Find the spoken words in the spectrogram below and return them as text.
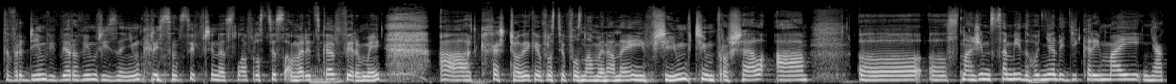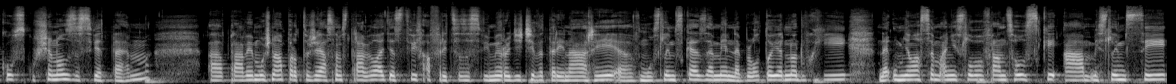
tvrdým výběrovým řízením, který jsem si přinesla prostě z americké mhm. firmy a každý člověk je prostě poznamenaný vším, čím prošel a uh, uh, snažím se mít hodně lidí, kteří mají nějakou zkušenost se světem, a právě možná proto, že já jsem strávila dětství v Africe se svými rodiči veterináři eh, v muslimské zemi, nebylo to jednoduchý, neuměla jsem ani slovo francouzsky a myslím si,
